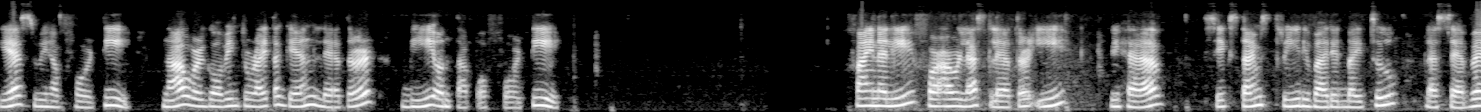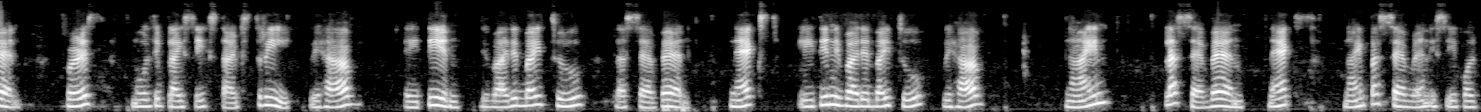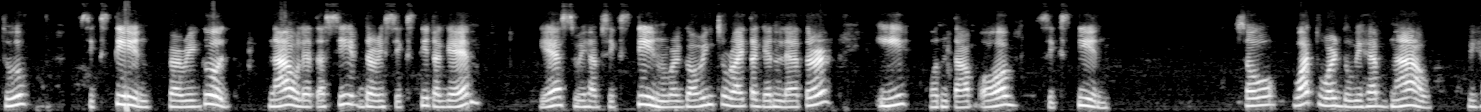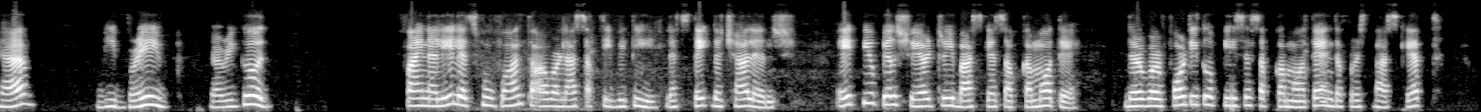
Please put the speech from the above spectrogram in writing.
Yes, we have 40. Now, we're going to write again letter B on top of 40. Finally, for our last letter E, we have 6 times 3 divided by 2 plus 7. First, multiply 6 times 3. We have 18 divided by 2 plus 7. Next, 18 divided by 2, we have 9 plus 7. Next, 9 plus 7 is equal to 16. Very good. Now, let us see if there is 16 again. Yes, we have 16. We're going to write again letter E on top of 16. So, what word do we have now? We have be brave. Very good. Finally, let's move on to our last activity. Let's take the challenge. Eight pupils shared three baskets of kamote. There were 42 pieces of kamote in the first basket,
